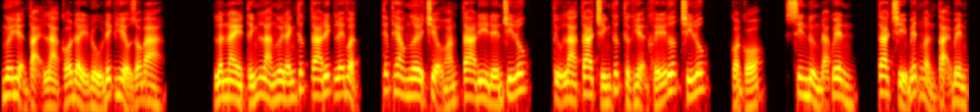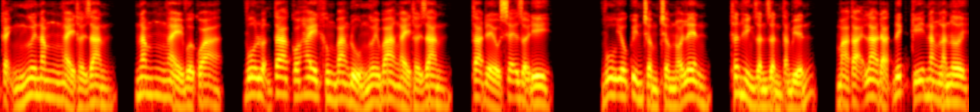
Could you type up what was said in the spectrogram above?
ngươi hiện tại là có đầy đủ đích hiểu rõ ba. Lần này tính là ngươi đánh thức ta đích lễ vật, tiếp theo ngươi triệu hoán ta đi đến chi lúc, tự là ta chính thức thực hiện khế ước chi lúc, còn có, xin đừng đã quên, ta chỉ biết ngẩn tại bên cạnh ngươi năm ngày thời gian, năm ngày vừa qua, vô luận ta có hay không bang đủ ngươi ba ngày thời gian, ta đều sẽ rời đi. Vu yêu quyên trầm trầm nói lên, thân hình dần dần tàn biến, mà tại la đạt đích kỹ năng lan nơi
